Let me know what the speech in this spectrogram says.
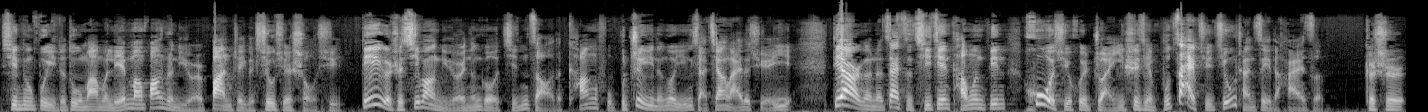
心痛不已的杜妈妈连忙帮着女儿办这个休学手续。第一个是希望女儿能够尽早的康复，不至于能够影响将来的学业；第二个呢，在此期间，唐文斌或许会转移视线，不再去纠缠自己的孩子。可是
